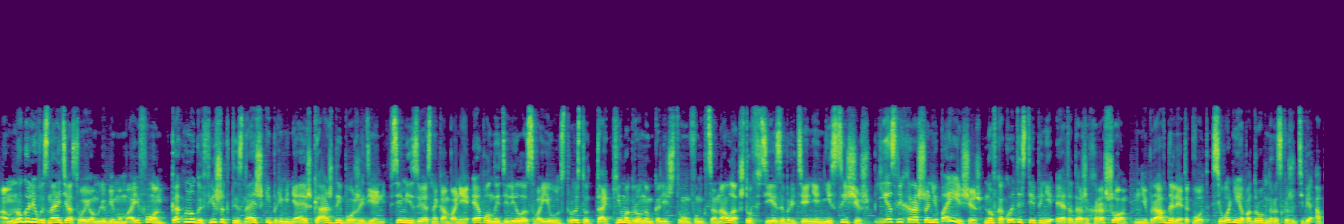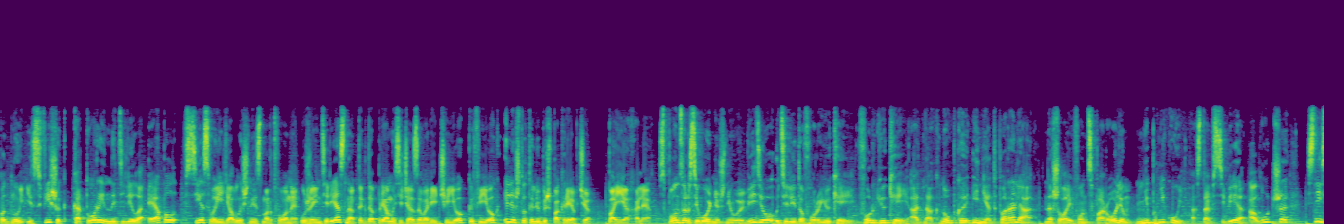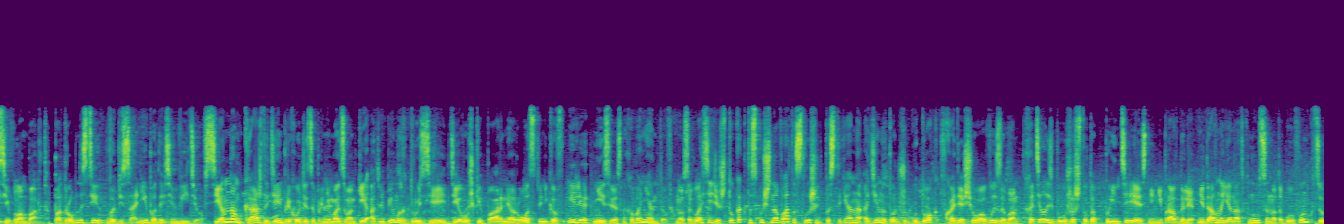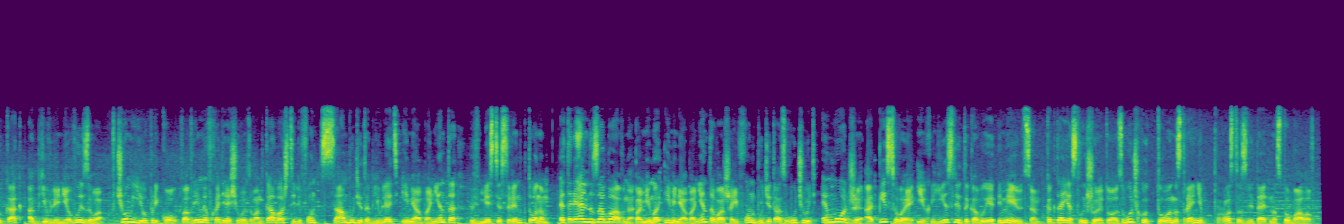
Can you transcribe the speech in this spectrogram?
А много ли вы знаете о своем любимом iPhone? Как много фишек ты знаешь и применяешь каждый божий день? Всеми известная компания Apple наделила свои устройства таким огромным количеством функционала, что все изобретения не сыщешь, если хорошо не поищешь. Но в какой-то степени это даже хорошо, не правда ли? Так вот, сегодня я подробно расскажу тебе об одной из фишек, которой наделила Apple все свои яблочные смартфоны. Уже интересно? Тогда прямо сейчас завари чаек, кофеек или что ты любишь покрепче. Поехали! Спонсор сегодняшнего видео утилита For UK. For UK – одна кнопка и нет пароля. Нашел iPhone с паролем? Не паникуй, оставь себе, а лучше снеси в ломбард. Подробности в описании под этим видео. Всем нам каждый день приходится принимать звонки от любимых друзей, девушки, парня, родственников или неизвестных абонентов. Но согласитесь, что как-то скучновато слышать постоянно один и тот же гудок входящего вызова. Хотелось бы уже что-то поинтереснее, не правда ли? Недавно я наткнулся на такую функцию, как как объявление вызова. В чем ее прикол? Во время входящего звонка ваш телефон сам будет объявлять имя абонента вместе с рингтоном. Это реально забавно. Помимо имени абонента ваш iPhone будет озвучивать эмоджи, описывая их, если таковые имеются. Когда я слышу эту озвучку, то настроение просто взлетает на 100 баллов.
